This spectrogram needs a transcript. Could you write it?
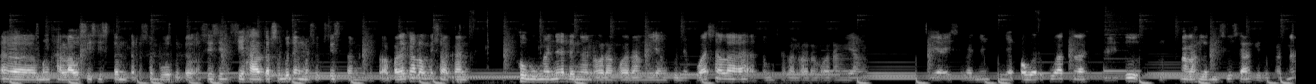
uh, menghalau si sistem tersebut gitu si, si hal tersebut yang masuk sistem gitu. Apalagi kalau misalkan hubungannya dengan orang-orang yang punya kuasa lah atau misalkan orang-orang yang ya istilahnya punya power kuat lah nah itu malah lebih susah gitu karena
